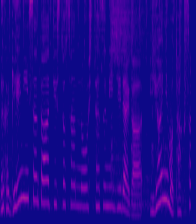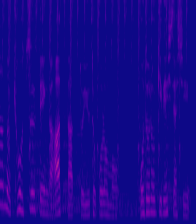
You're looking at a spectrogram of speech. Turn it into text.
なんか芸人さんとアーティストさんの下積み時代が意外にもたくさんの共通点があったというところも驚きでしたし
